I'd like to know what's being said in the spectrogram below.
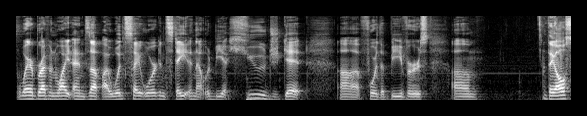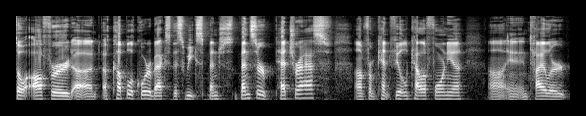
where Brevin White ends up, I would say Oregon State, and that would be a huge get uh, for the Beavers. Um, they also offered uh, a couple of quarterbacks this week Spencer Petras um, from Kentfield, California, uh, and, and, Tyler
